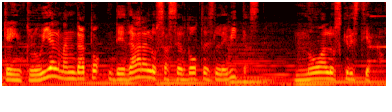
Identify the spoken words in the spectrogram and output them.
que incluía el mandato de dar a los sacerdotes levitas, no a los cristianos.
